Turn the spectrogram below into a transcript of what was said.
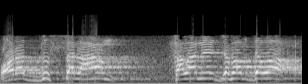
ওরাদ্দুসালাম সালামের জবাব দেওয়া।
